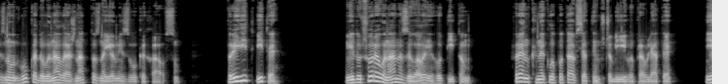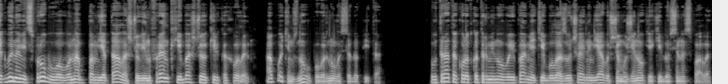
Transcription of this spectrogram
з ноутбука долинали аж надто знайомі звуки хаосу. Привіт, Піте. Від учора вона називала його Пітом. Френк не клопотався тим, щоб її виправляти, Якби навіть спробував, вона б пам'ятала, що він Френк хіба що кілька хвилин, а потім знову повернулася до Піта. Втрата короткотермінової пам'яті була звичайним явищем у жінок, які досі не спали.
